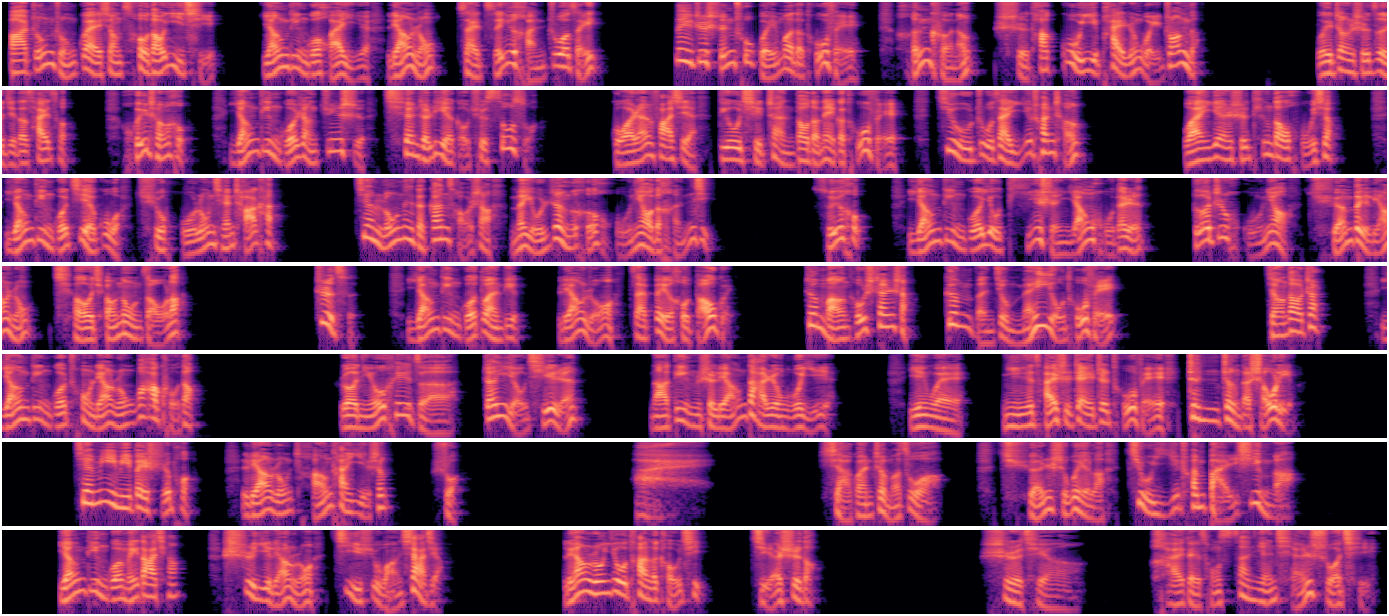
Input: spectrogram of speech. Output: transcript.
把种种怪象凑到一起，杨定国怀疑梁荣在贼喊捉贼。那只神出鬼没的土匪，很可能是他故意派人伪装的。为证实自己的猜测，回城后，杨定国让军士牵着猎狗去搜索，果然发现丢弃战刀的那个土匪就住在宜川城。晚宴时听到虎啸，杨定国借故去虎笼前查看，见笼内的干草上没有任何虎尿的痕迹。随后。杨定国又提审养虎的人，得知虎尿全被梁荣悄悄弄走了。至此，杨定国断定梁荣在背后捣鬼，这莽头山上根本就没有土匪。讲到这儿，杨定国冲梁荣挖苦道：“若牛黑子真有其人，那定是梁大人无疑，因为。”你才是这只土匪真正的首领。见秘密被识破，梁荣长叹一声，说：“唉，下官这么做，全是为了救宜川百姓啊。”杨定国没搭腔，示意梁荣继续往下讲。梁荣又叹了口气，解释道：“事情。”还得从三年前说起。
